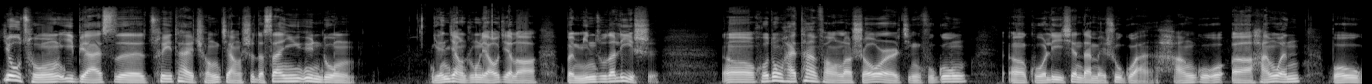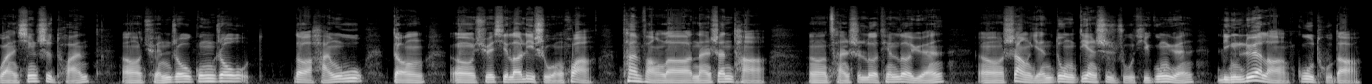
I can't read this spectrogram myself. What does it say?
又从 EBS 崔泰成讲师的三一运动。演讲中了解了本民族的历史，呃，活动还探访了首尔景福宫、呃国立现代美术馆、韩国呃韩文博物馆、新式团、呃泉州公州的韩屋等，呃，学习了历史文化，探访了南山塔、嗯蚕室乐天乐园、呃上岩洞电视主题公园，领略了故土的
